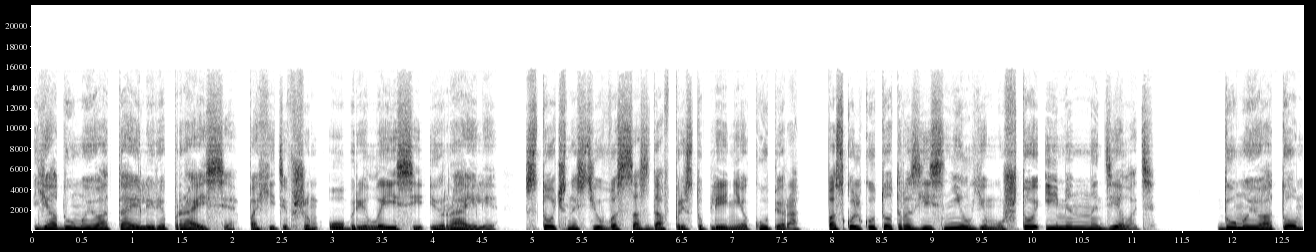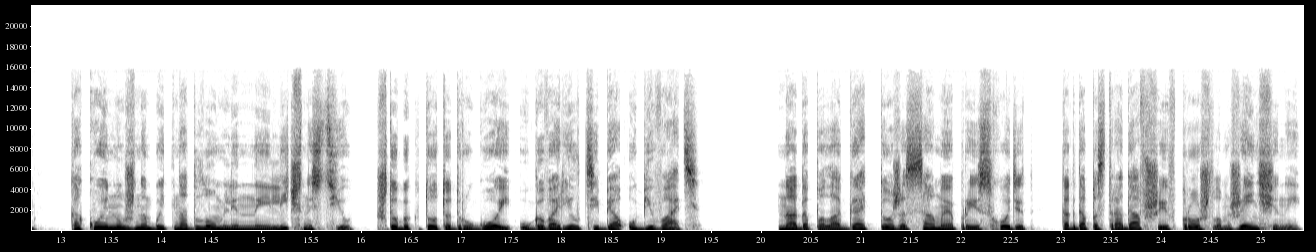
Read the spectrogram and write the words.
Я думаю о Тайлере Прайсе, похитившем Обри, Лейси и Райли, с точностью воссоздав преступление Купера, поскольку тот разъяснил ему, что именно делать. Думаю о том, какой нужно быть надломленной личностью, чтобы кто-то другой уговорил тебя убивать. Надо полагать, то же самое происходит когда пострадавшие в прошлом женщины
